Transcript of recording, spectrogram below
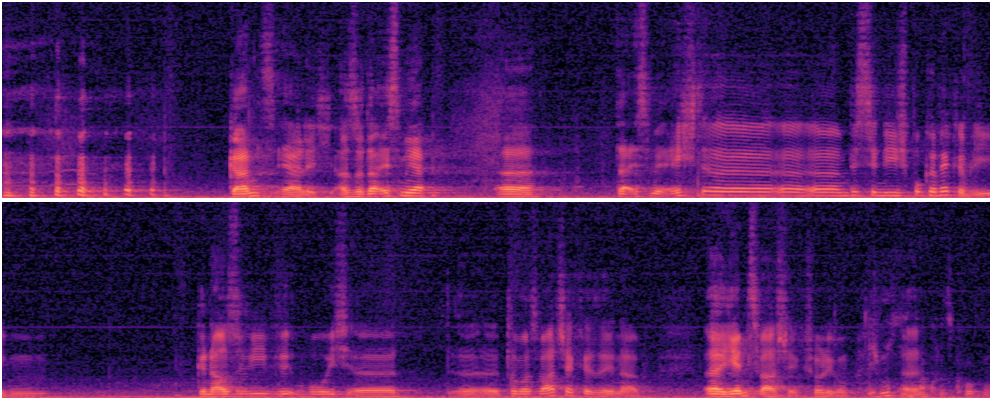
Ganz ehrlich. Also da ist mir, äh, da ist mir echt äh, äh, ein bisschen die Spucke weggeblieben. Genauso wie wo ich äh, äh, Thomas Warczek gesehen habe. Äh, Jens Warczek, Entschuldigung. Ich muss noch mal kurz gucken.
